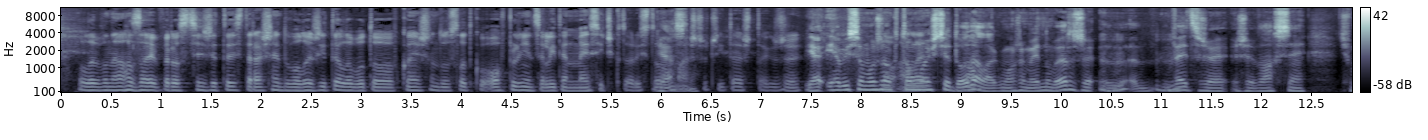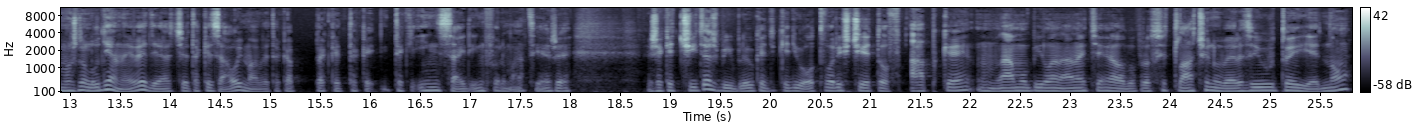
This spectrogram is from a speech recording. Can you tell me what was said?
Lebo naozaj proste, že to je strašne dôležité, lebo to v konečnom dôsledku ovplyvne celý ten message, ktorý z toho Jasne. máš, čo čítaš. Takže... Ja, ja by som možno no, k tomu ale... ešte dodal, no. ak môžem jednu vec, že, uh-huh. vec že, že vlastne, čo možno ľudia nevedia, čo je také zaujímavé, taká, také, také, taký inside informácia, že že keď čítaš Bibliu, keď, keď ju otvoríš, či je to v apke, na mobile, na nete, alebo proste tlačenú verziu, to je jedno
